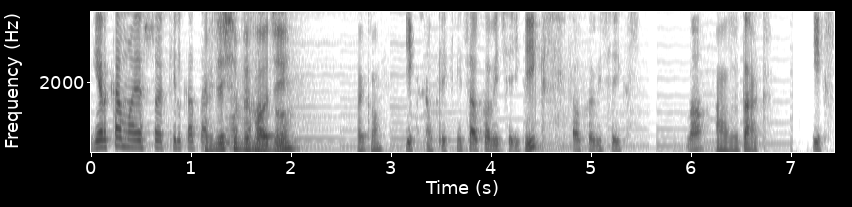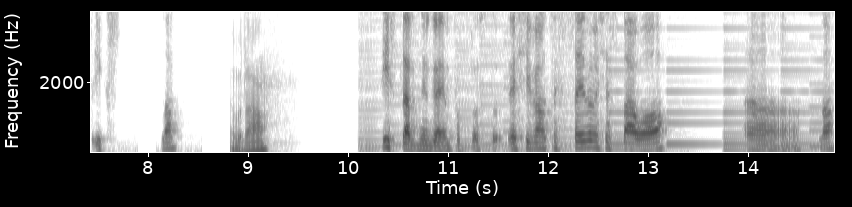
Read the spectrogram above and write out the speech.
gierka ma jeszcze kilka a takich gdzie się momentów. wychodzi? Tego? X kliknij, całkowicie X. X? Całkowicie X. No, A, że tak. X, X. Dobra. I start new game po prostu. Jeśli wam coś z save'em się stało, e, no,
